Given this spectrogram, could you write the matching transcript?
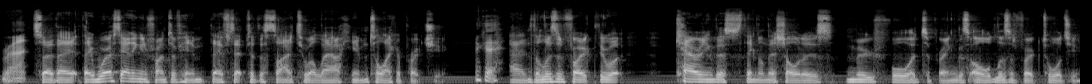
right. So they they were standing in front of him. They've stepped to the side to allow him to like approach you. Okay. And the lizard folk who were carrying this thing on their shoulders move forward to bring this old lizard folk towards you.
